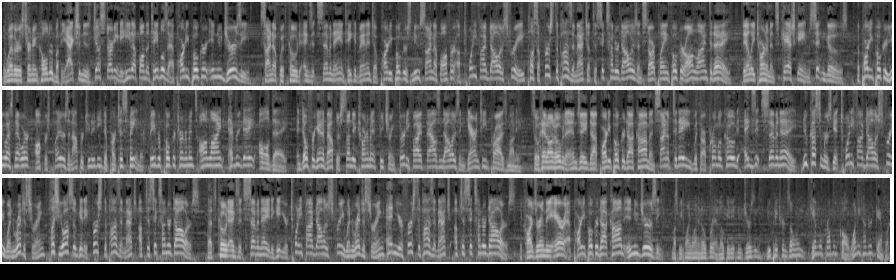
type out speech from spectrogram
The weather is turning colder, but the action is just starting to heat up on the tables at Party Poker in New Jersey. Sign up with code EXIT7A and take advantage of Party Poker's new sign up offer of $25 free, plus a first deposit match up to $600 and start playing poker online today. Daily tournaments, cash games, sit and goes. The Party Poker US network offers players an opportunity to participate in their favorite poker tournaments online every day, all day. And don't forget about their Sunday tournament featuring $35,000 in guaranteed prize money. So head on over to nj.partypoker.com and sign up today with our promo code EXIT7A. New customers get $25 free when registering, plus you also get a first deposit match up to $600. That's code EXIT7A to get your $25 free when registering and your first deposit match up to $600. The cards are in the air at partypoker.com in New Jersey. Must be 21 and over and located in New Jersey. New patrons only. Gambling problem? Call 1-800-GAMBLER.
